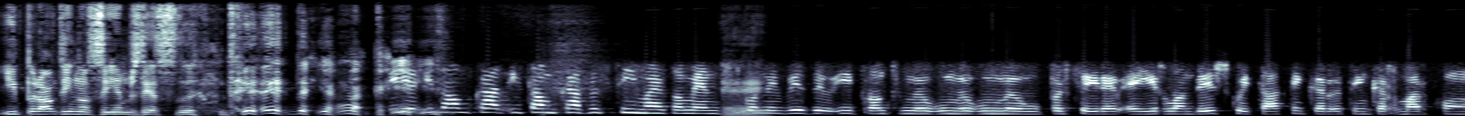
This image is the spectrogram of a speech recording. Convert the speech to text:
e pronto, e não saíamos desse. e está um, bocado, tá um bocado assim, mais ou menos, é. quando em vez eu, e pronto, o meu, o meu, o meu parceiro é, é, irlandês, coitado, tem que, tem que arrumar com,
